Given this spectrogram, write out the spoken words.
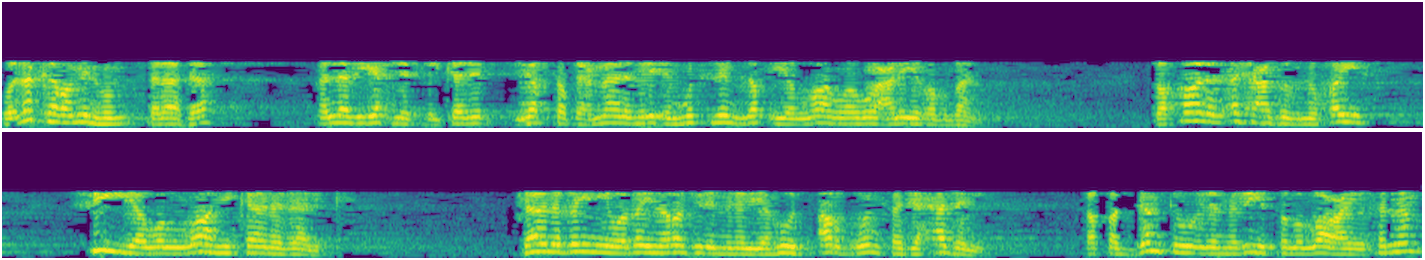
وذكر منهم ثلاثة الذي يحلف بالكذب يقتطع مال امرئ مسلم لقي الله وهو عليه غضبان. فقال الأشعث بن قيس في والله كان ذلك. كان بيني وبين رجل من اليهود أرض فجحدني. فقدمته إلى النبي صلى الله عليه وسلم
